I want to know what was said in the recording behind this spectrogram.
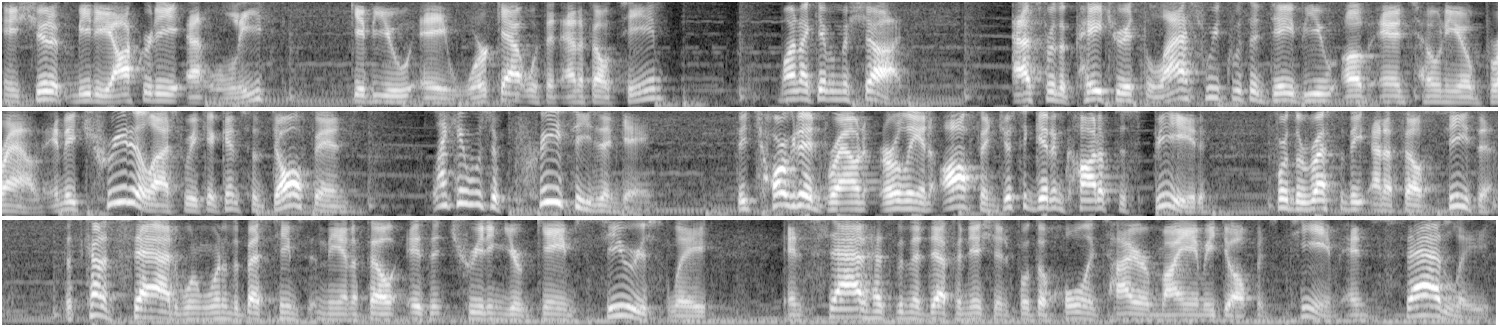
And shouldn't mediocrity at least give you a workout with an NFL team? Why not give him a shot? As for the Patriots, last week was the debut of Antonio Brown, and they treated last week against the Dolphins like it was a preseason game. They targeted Brown early and often just to get him caught up to speed for the rest of the NFL season. That's kind of sad when one of the best teams in the NFL isn't treating your game seriously, and sad has been the definition for the whole entire Miami Dolphins team. And sadly,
